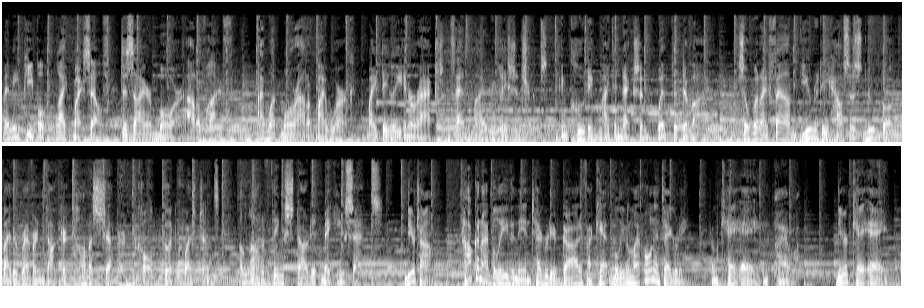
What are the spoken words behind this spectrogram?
Many people, like myself, desire more out of life. I want more out of my work, my daily interactions, and my relationships, including my connection with the divine. So when I found Unity House's new book by the Reverend Dr. Thomas Shepherd called Good Questions, a lot of things started making sense. Dear Tom, how can I believe in the integrity of God if I can't believe in my own integrity? From KA in Iowa. Dear KA,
